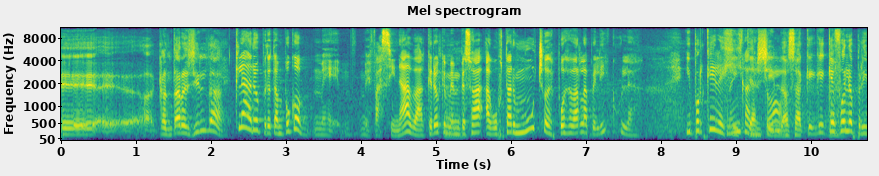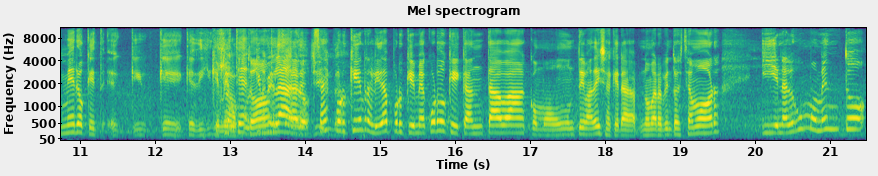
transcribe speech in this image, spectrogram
eh, eh, cantar a Gilda? Claro, pero tampoco me, me fascinaba. Creo que me empezó a, gustar mucho después de ver la película. ¿Y por qué elegiste a. Gilda? O sea, ¿qué, qué, qué fue lo primero que, te- que, que, que dijiste? que me gustó. ¿Por qué Claro, ¿sabes por qué? En realidad porque me acuerdo que cantaba como un tema de ella, que era No me arrepiento de este amor, y en algún momento,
